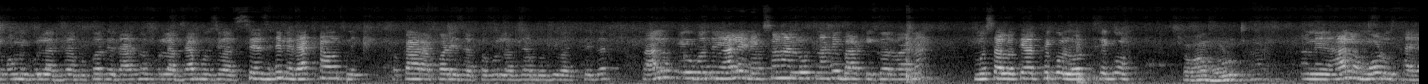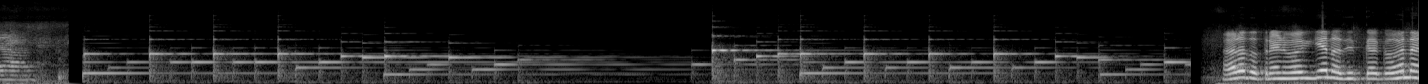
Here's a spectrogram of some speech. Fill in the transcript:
મમ્મી ગુલાબજાંબુ કરી દે. આજ ગુલાબ જેવા સેજ હે ને? રાખ્યા હોત ને તો કારા પડે જાત તો ગુલાબજાંબુ જેવા થઈ જાત હાલો એવું બધું હાલે ને સણા લોટના હે બાકી કરવાના. મસાલો તૈયાર થઈ ગયો લોટ થઈ ગયો. અને હાલો મોડું થાય આ. હાલો તો ત્રણ વાગ્યા ગયા ને અજીત કાકા હે ને?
